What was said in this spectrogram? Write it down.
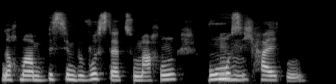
noch mal ein bisschen bewusster zu machen, wo mhm. muss ich halten.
